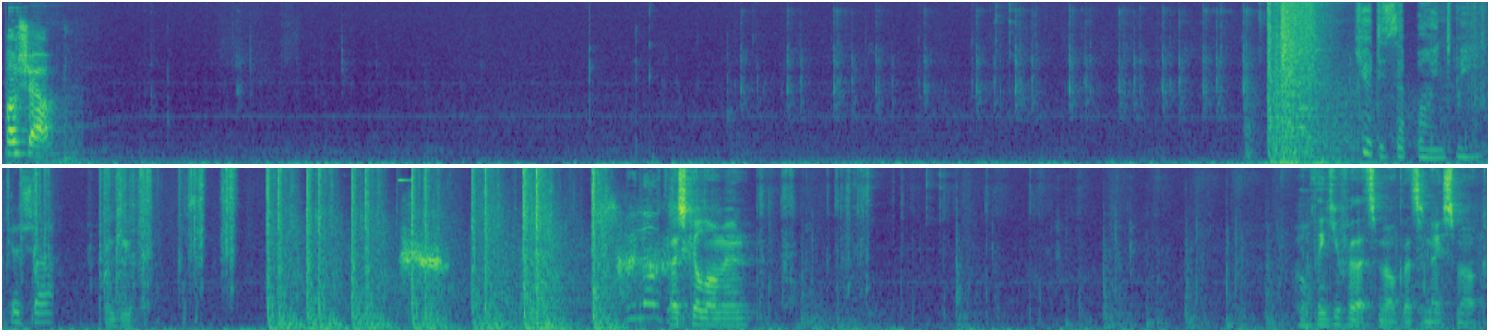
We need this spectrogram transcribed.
For sure. You disappoint me. Good shot. Thank you. Nice kill, Omen. Oh, thank you for that smoke. That's a nice smoke.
